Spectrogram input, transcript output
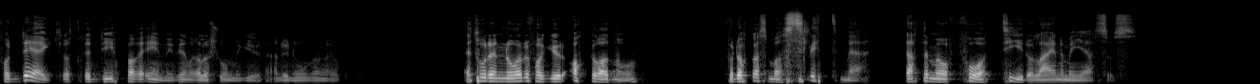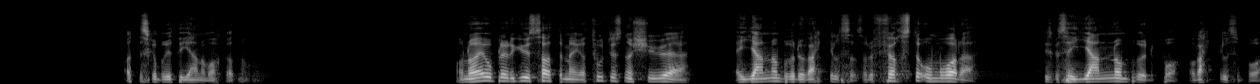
for deg til å tre dypere inn i din relasjon med Gud enn du noen gang har gjort. Jeg tror det er nåde fra Gud akkurat nå for dere som har slitt med dette med å få tid aleine med Jesus. At det skal bryte gjennom akkurat nå. Og når jeg opplevde Gud sa til meg at 2020 er gjennombrudd og vekkelse, så det første området vi skal se gjennombrudd på og vekkelse på,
